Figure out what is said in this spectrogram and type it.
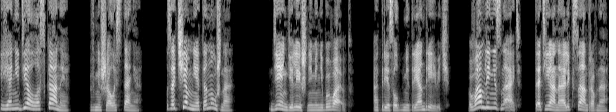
«Я не делала сканы», — вмешалась Таня. «Зачем мне это нужно?» «Деньги лишними не бывают», — отрезал Дмитрий Андреевич. «Вам ли не знать, Татьяна Александровна?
